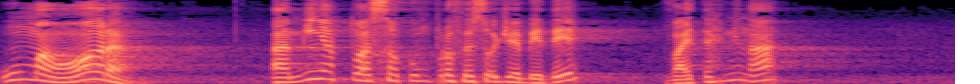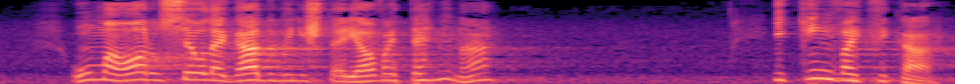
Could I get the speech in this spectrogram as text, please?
Uma hora a minha atuação como professor de EBD vai terminar. Uma hora o seu legado ministerial vai terminar. E quem vai ficar?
